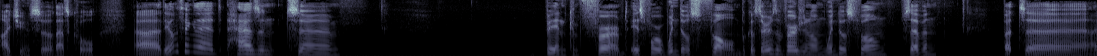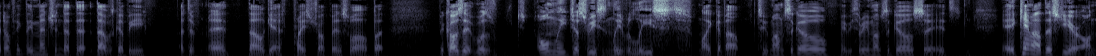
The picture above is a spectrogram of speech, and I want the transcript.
iTunes, so that's cool. Uh, the only thing that hasn't um, been confirmed is for Windows Phone because there is a version on Windows Phone 7, but uh, I don't think they mentioned that that, that was going to be a diff- uh, that'll get a price drop as well. But because it was only just recently released, like about two months ago, maybe three months ago. So it's it came out this year on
